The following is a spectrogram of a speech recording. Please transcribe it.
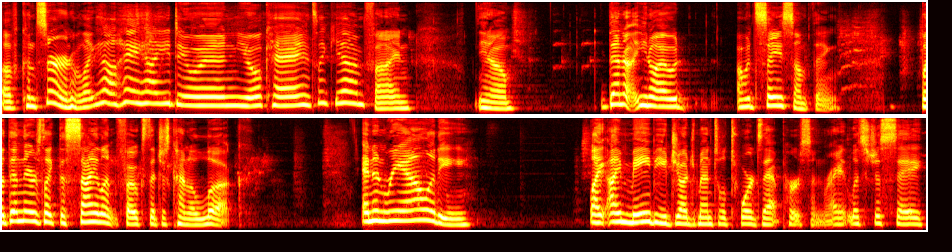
of concern, of like, oh, hey, how you doing? You okay? It's like, yeah, I'm fine. You know, then uh, you know, I would I would say something. But then there's like the silent folks that just kind of look. And in reality, like I may be judgmental towards that person, right? Let's just say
